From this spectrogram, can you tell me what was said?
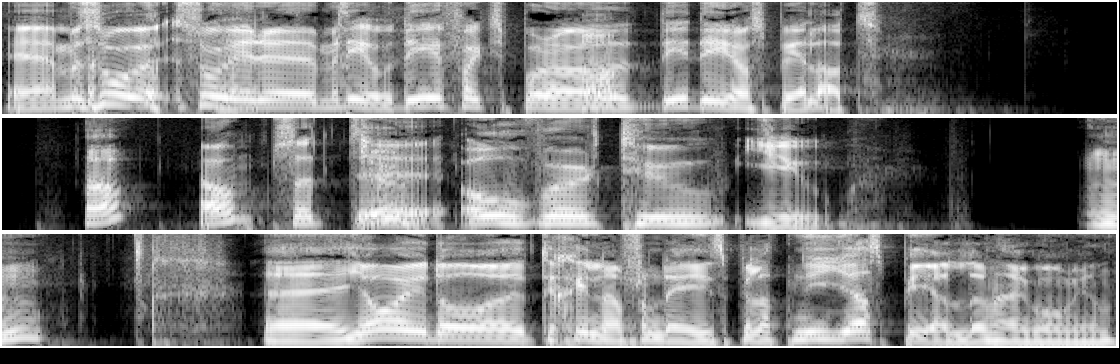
Eh, Men så, så är det med det och det är faktiskt bara Ja. det, är det jag har spelat. Ja. Ja, så att, Kul. eh, over to you. Mm. Eh, Jag har ju då, till skillnad från dig, spelat nya spel den här gången.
